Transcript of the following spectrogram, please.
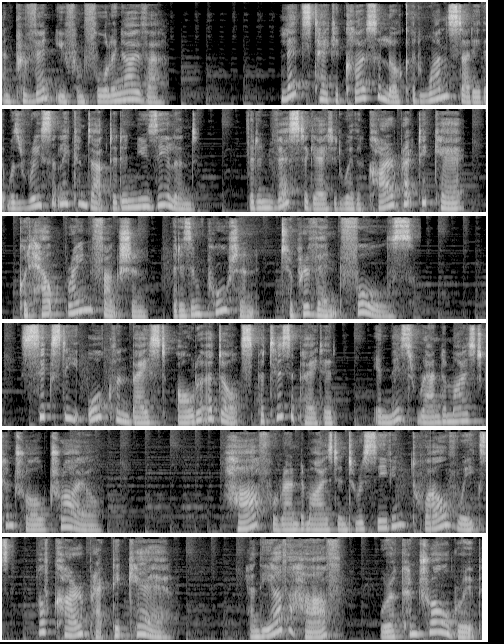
and prevent you from falling over? Let's take a closer look at one study that was recently conducted in New Zealand that investigated whether chiropractic care could help brain function that is important to prevent falls. 60 Auckland based older adults participated in this randomized controlled trial. Half were randomized into receiving 12 weeks of chiropractic care, and the other half were a control group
